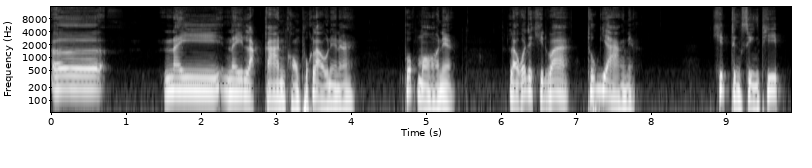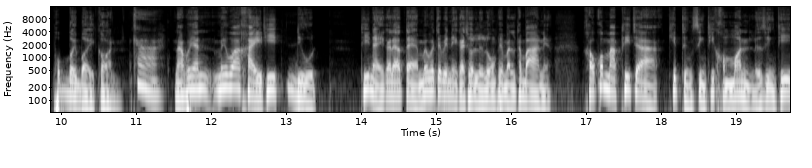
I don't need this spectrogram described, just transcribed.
เออในในหลักการของพวกเราเนี่ยนะ พวกหมอเนี่ย เราก็จะคิดว่าทุกอย่างเนี่ย คิดถึงสิ่งที่พบบ่อยๆ ก่อน ค่ะ นะเพราะฉะนั้นไม่ว่าใครที่อยู่ที่ไหนก็แล้วแต่ไม่ว่าจะเป็นเอกชนหรือโรงพยาบาลรัฐบาลเนี่ยเขาก็มักที่จะคิดถึงสิ่งที่คอมมอนหรือสิ่งที่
